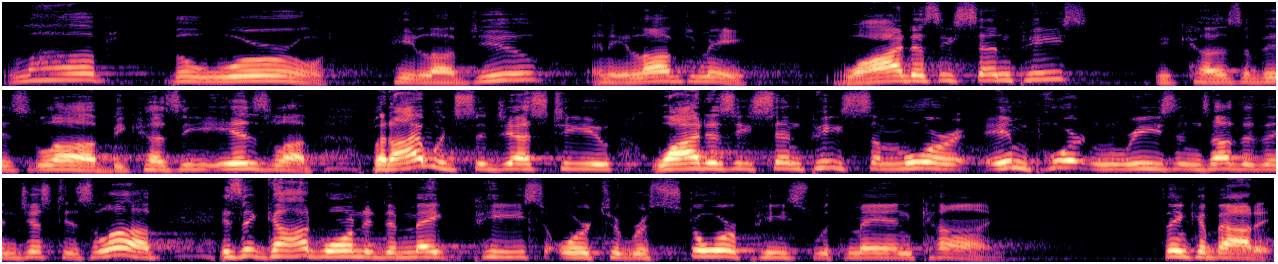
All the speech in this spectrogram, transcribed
Loved the world. He loved you and he loved me. Why does he send peace? Because of his love, because he is love. But I would suggest to you, why does he send peace? Some more important reasons other than just his love is that God wanted to make peace or to restore peace with mankind. Think about it.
